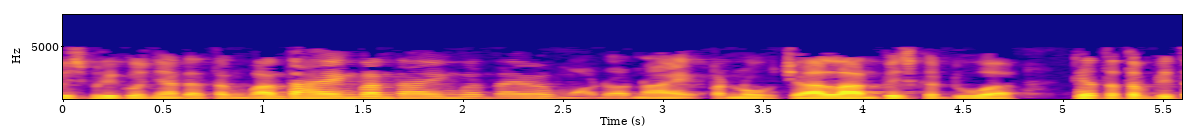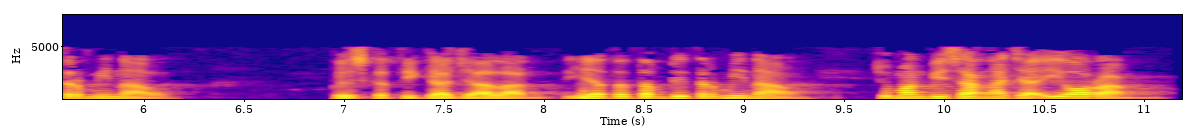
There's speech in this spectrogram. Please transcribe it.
Bis berikutnya datang, bantaeng, bantaeng, bantaeng. Mau ada naik penuh jalan. Bis kedua, dia tetap di terminal. Bis ketiga jalan, dia tetap di terminal. Cuman bisa ngajai orang.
